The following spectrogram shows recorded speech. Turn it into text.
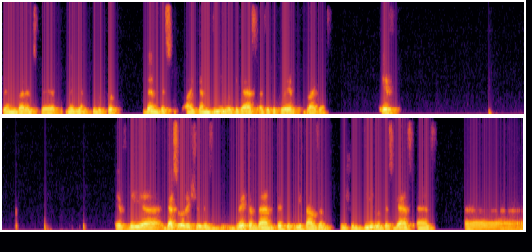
10 barrels per million cubic foot, then this I can deal with the gas as if it were dry gas. If if the uh, gas oil ratio is greater than 33,000, we should deal with this gas as uh,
